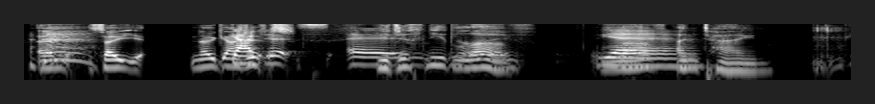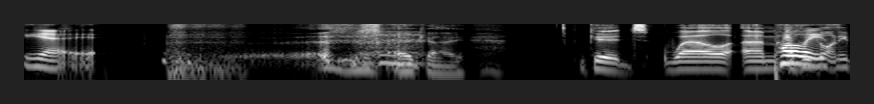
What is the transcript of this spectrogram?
um, so, y- no gadgets. Gadgets. you just um, need not love. Yeah. Love and time. Yeah. okay. Good. Well, um, have we got any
